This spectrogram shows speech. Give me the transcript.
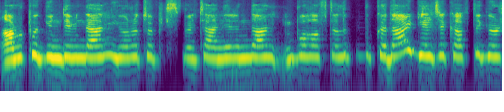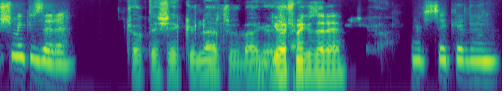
Avrupa gündeminden, Eurotopics bültenlerinden bu haftalık bu kadar. Gelecek hafta görüşmek üzere. Çok teşekkürler Tuğba. Görüşmek, görüşmek üzere. Hoşçakalın.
